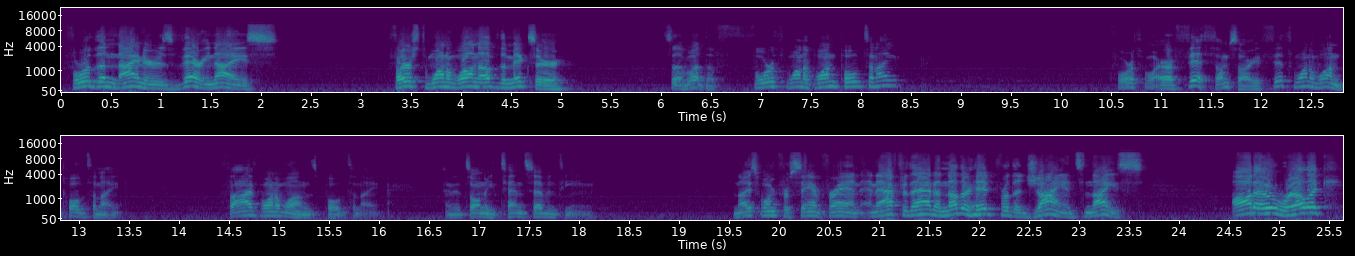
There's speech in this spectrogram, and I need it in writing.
for the Niners. Very nice. First one of one of the mixer. So what the fourth one of one pulled tonight? Fourth one, or fifth, I'm sorry, fifth one of one pulled tonight. Five one of ones pulled tonight. And it's only 10-17. Nice one for San Fran. And after that, another hit for the Giants. Nice. Auto Relic.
